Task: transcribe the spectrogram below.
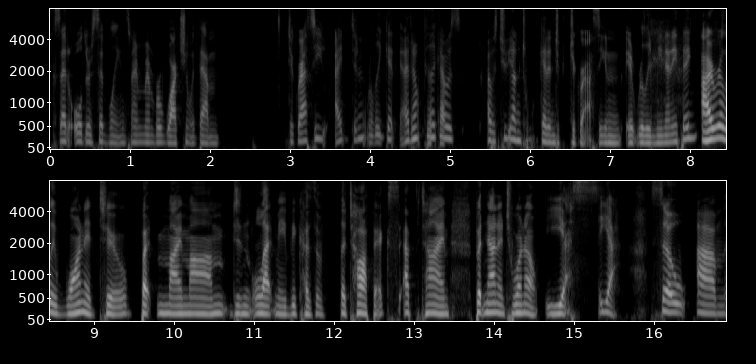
because I had older siblings and I remember watching with them. Degrassi, I didn't really get, I don't feel like I was, I was too young to get into Degrassi and it really mean anything. I really wanted to, but my mom didn't let me because of the topics at the time. But 90210, yes. Yeah. So, um,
